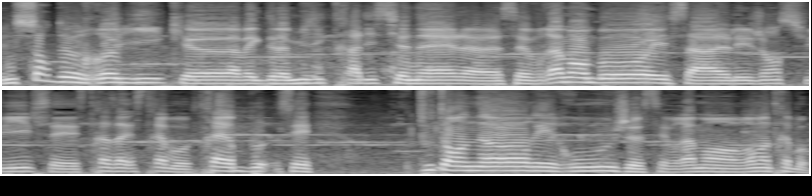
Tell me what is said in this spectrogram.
une sorte de relique euh, avec de la musique traditionnelle. Euh, c'est vraiment beau et ça, les gens suivent. C'est très, très beau, très beau. C'est tout en or et rouge. C'est vraiment, vraiment très beau.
